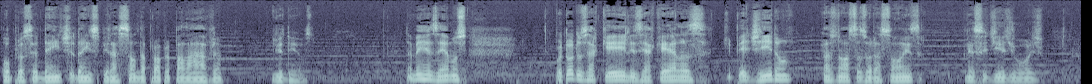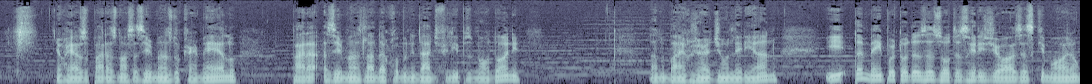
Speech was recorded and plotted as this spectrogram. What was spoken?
ou procedente da inspiração da própria palavra de Deus. Também rezemos por todos aqueles e aquelas que pediram as nossas orações nesse dia de hoje. Eu rezo para as nossas irmãs do Carmelo, para as irmãs lá da comunidade Filipos Maldoni, lá no bairro Jardim Oleriano, e também por todas as outras religiosas que moram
